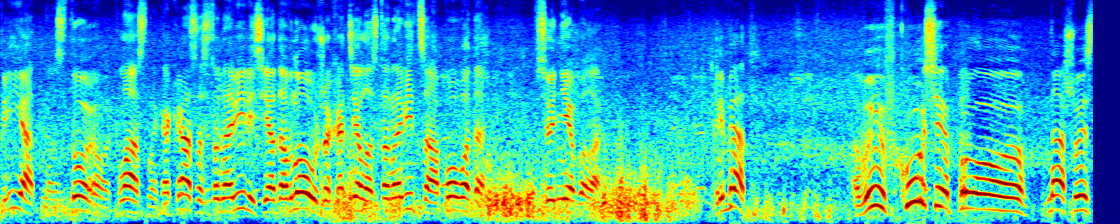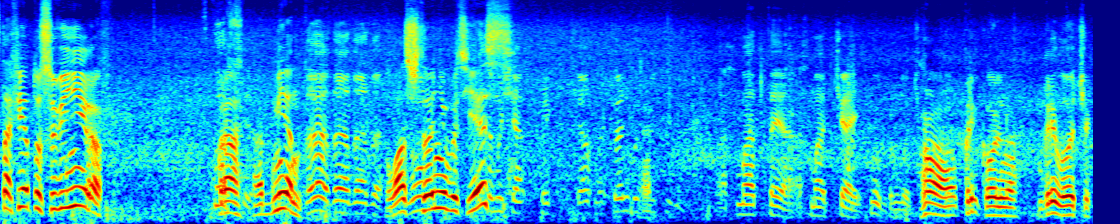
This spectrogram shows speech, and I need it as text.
Приятно, здорово, классно. Как раз остановились. Я давно уже хотел остановиться, а повода все не было. Ребят, вы в курсе про нашу эстафету сувениров? В Про обмен? Да, да, да, да. У вас Ну, что-нибудь есть? щас мы что-нибудь. Ахмат Т, Ахмат чай, ну, брелочек. О, прикольно. Брелочек.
